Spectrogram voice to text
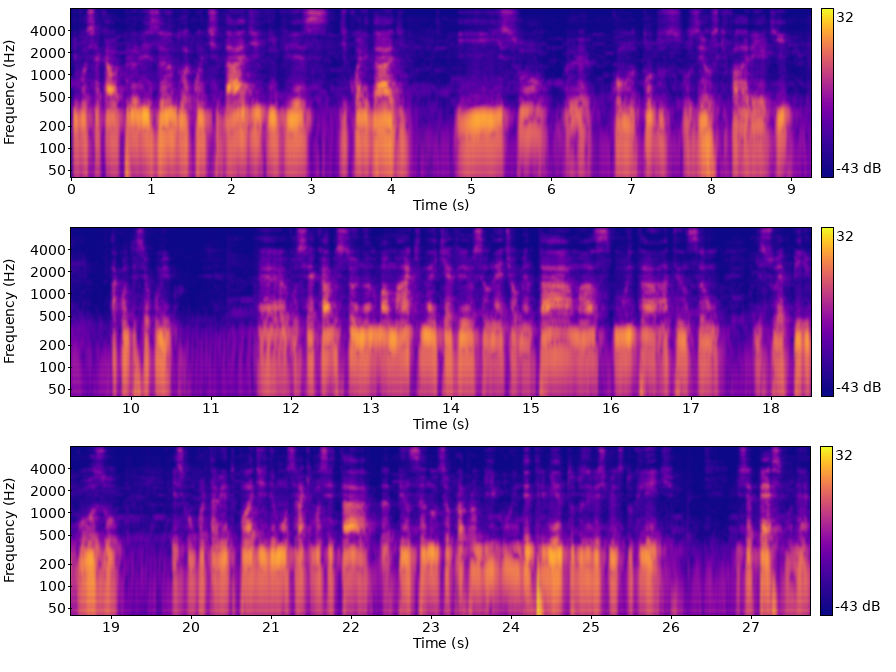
e você acaba priorizando a quantidade em vez de qualidade. E isso, é, como todos os erros que falarei aqui, aconteceu comigo. É, você acaba se tornando uma máquina e quer ver o seu net aumentar, mas muita atenção, isso é perigoso. Esse comportamento pode demonstrar que você está é, pensando no seu próprio umbigo em detrimento dos investimentos do cliente. Isso é péssimo, né?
